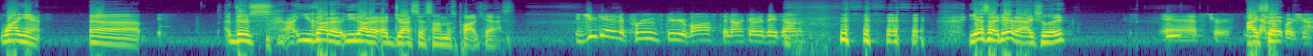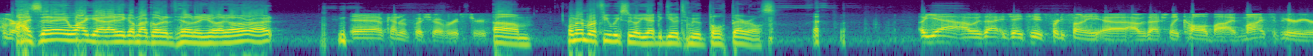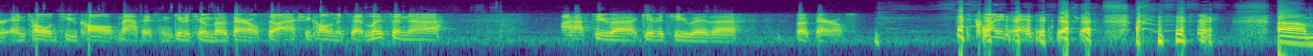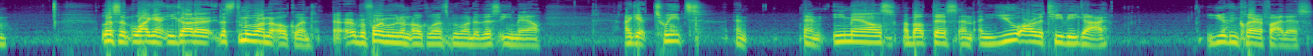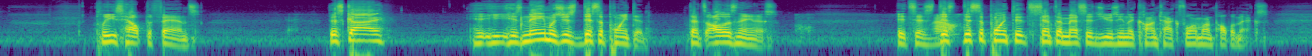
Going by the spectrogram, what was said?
Weigandt, uh, there's uh, you gotta you gotta address this on this podcast. Did you get it approved through your boss to not go to Daytona? Yes, I did actually. yeah, that's true. You I said of a pushover. I said, hey, Weigandt, I think I'm not going to Daytona. And you're like, all right. yeah, I'm kind of a pushover. It's true. Um, remember a few weeks ago you had to give it to me with both barrels. Yeah, I was at JT. It's pretty funny. Uh, I was actually called by my superior and told to call Matthes and give it to him both barrels. So I actually called him and said, "Listen, uh, I have to uh, give it to you with uh, both barrels." Quite intense. Listen, Weigandt, you gotta let's move on to Oakland. Or before we move on to Oakland, let's move on to this email. I get tweets and and emails about this, and, and you are the TV guy. You can clarify this. Please help the fans. This guy, he, his name was just disappointed. That's all his name is. It says dis- disappointed. Sent a message using the contact form on PulpMX.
